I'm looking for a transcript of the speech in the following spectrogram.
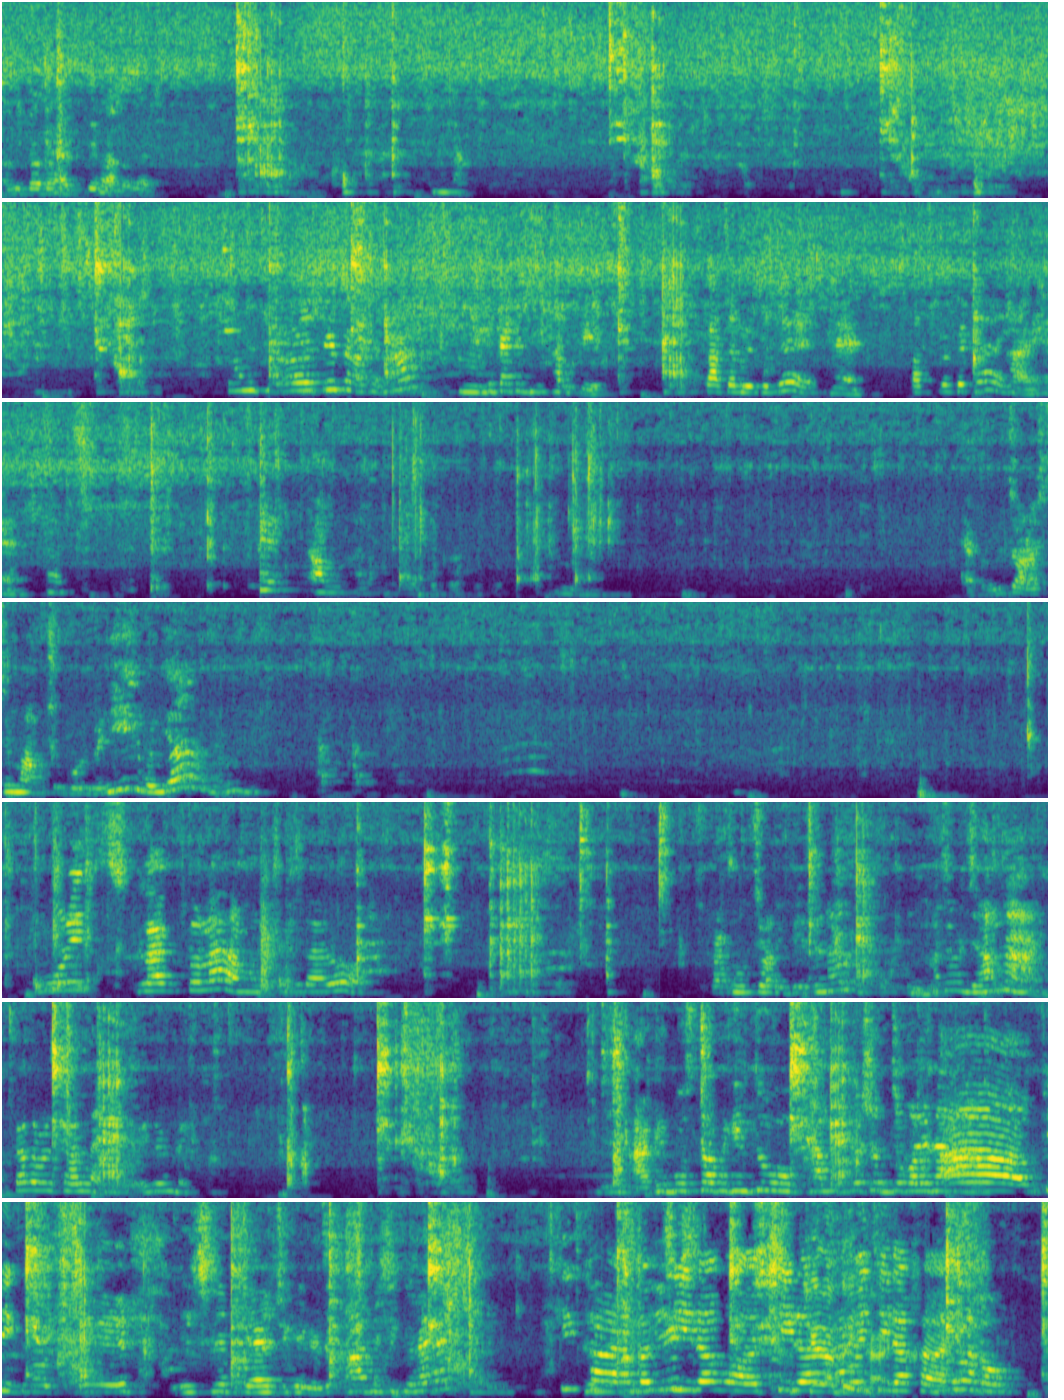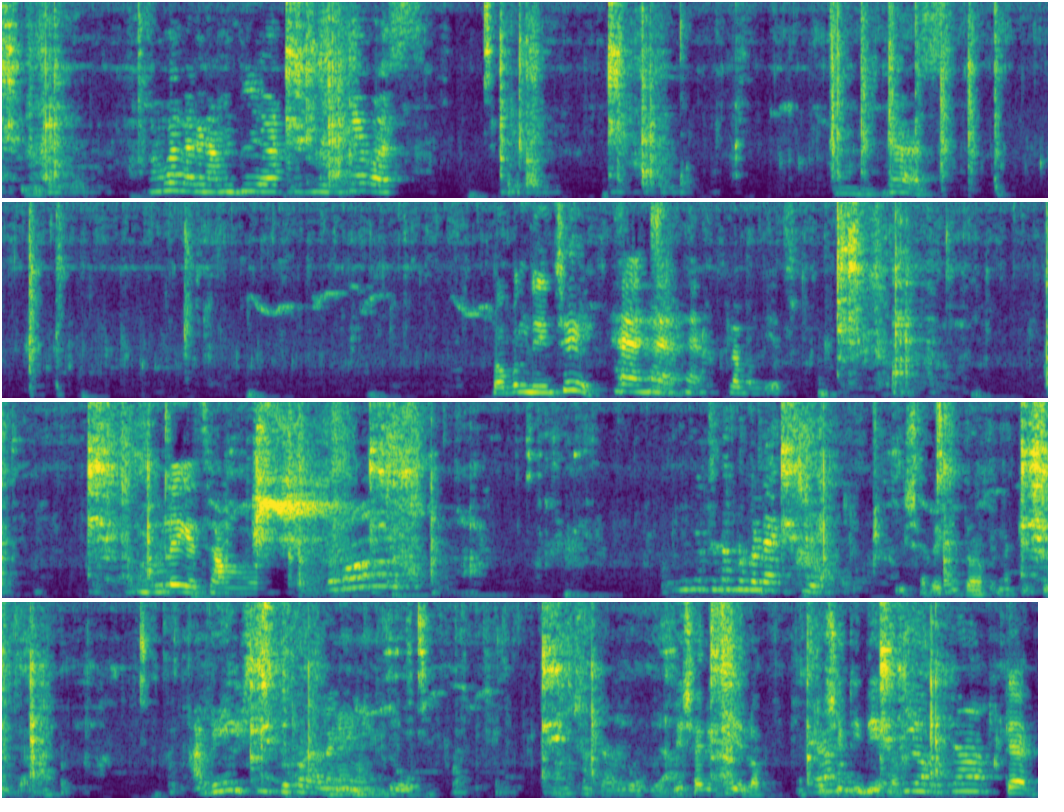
আলুটা ভাজতে ভালো হয়। তেতো আছে না? এটাকে দিয়ে খাবে কাঁচা পেঁপে যে হ্যাঁ। কাঁচা পেঁপেটাই হ্যাঁ হ্যাঁ। আচ্ছা। আমি খালাম এখন চড়াসি মাংস বলবে নি ভইয়া মরিচ লাগতো না মরিচের গুঁড়ো আরও? কাঁচামরিচ অনেক দিয়েছে না? কাঁচামরিচ ঝাল নাই? কাঁচা মরিচ ঝাল নাই এই জন্যই। আগে বসতে হবে কিন্তু খালিটা সহ্য করে না। ঠিক হচ্ছে পেঁয়াজ ঢুকে গেছে। খা বেশি করে। কি খায় চিরা চিরা চিরা ওই খায়। চিরা খাই। ভালো আমার লাগে না আমি দুই এক বাস হুম ব্যাস। লবণ দিয়েছি? হ্যাঁ হ্যাঁ হ্যাঁ লবণ দিয়েছি। ভুলে গেছে আম্মু। তোকে দিতে হবে না কিছু জানি। আগে সিদ্ধ করা লাগে কিন্তু। মাংসটা দিয়ে এলো একটা সিটি দিয়ে এলো? কেন।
